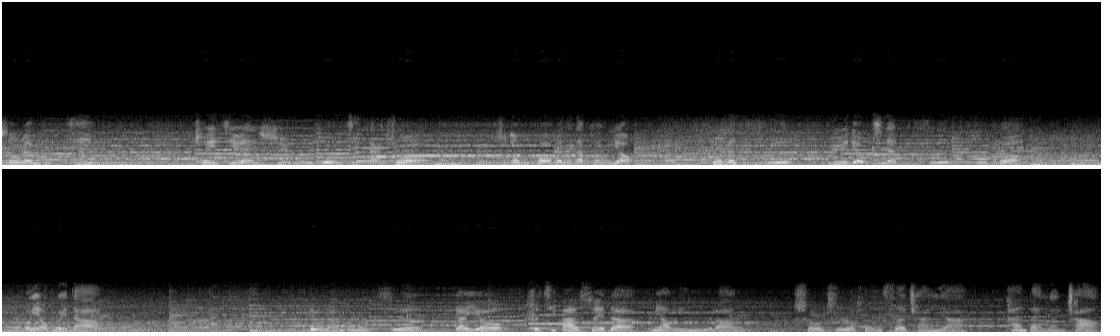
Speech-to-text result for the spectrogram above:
《宋人笔记·吹积院序录》中记载说，苏东坡问他的朋友：“我的词与柳七的词如何？”朋友回答：“柳郎中的词要由十七八岁的妙龄女郎，手执红色禅牙，攀板难唱，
